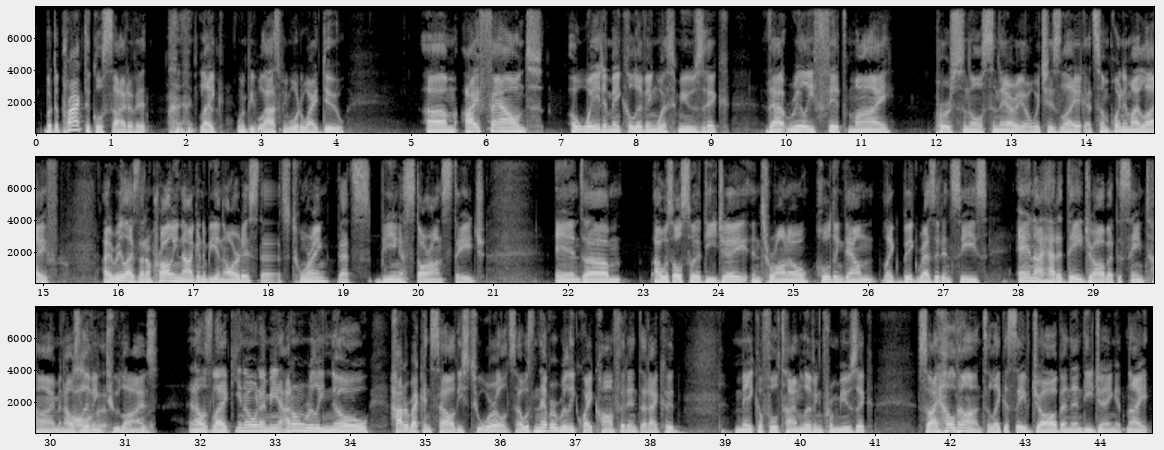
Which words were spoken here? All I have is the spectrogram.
but the practical side of it, like when people ask me, what do I do? Um, I found a way to make a living with music that really fit my personal scenario, which is like at some point in my life, I realized that I'm probably not going to be an artist that's touring, that's being a star on stage. And um, I was also a DJ in Toronto, holding down like big residencies. And I had a day job at the same time, and I was All living two lives. And I was like, you know what I mean? I don't really know how to reconcile these two worlds. I was never really quite confident that I could make a full time living from music. So I held on to like a safe job and then DJing at night.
